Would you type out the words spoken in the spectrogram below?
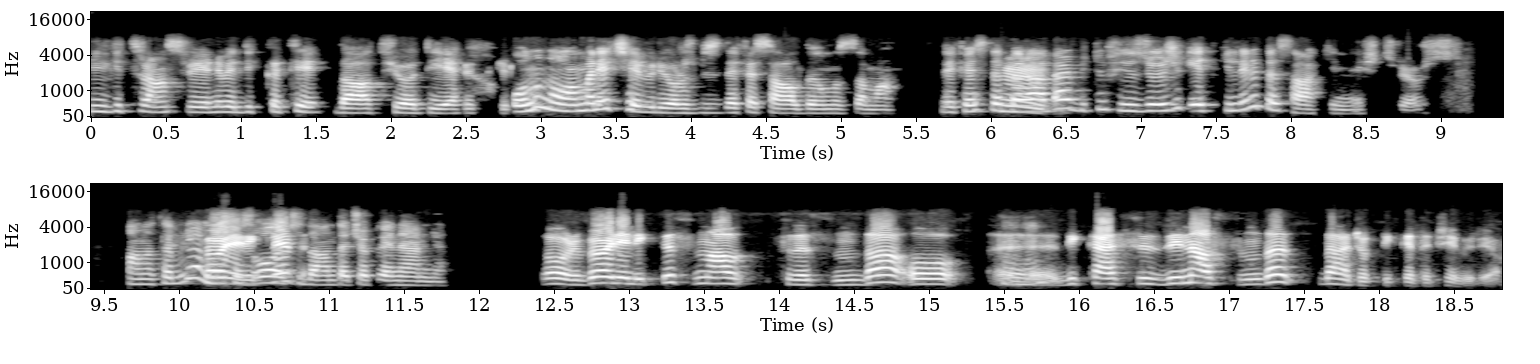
bilgi transferini ve dikkati dağıtıyor diye. Eski. Onu normale çeviriyoruz biz nefes aldığımız zaman. Nefesle Hmm. beraber bütün fizyolojik etkileri de sakinleştiriyoruz. Anlatabiliyor muyum? Nefes o açıdan da çok önemli. Doğru. Böylelikle sınav sırasında o e, dikkatsizliğini aslında daha çok dikkate çeviriyor.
